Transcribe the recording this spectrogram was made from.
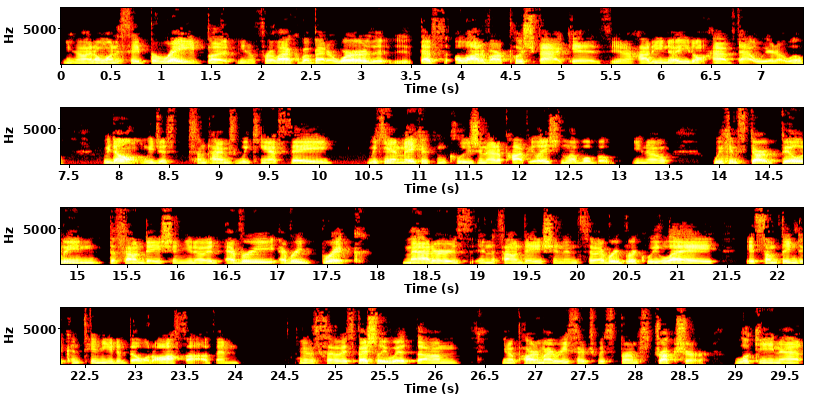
you know, I don't want to say berate, but you know, for lack of a better word, that's a lot of our pushback is, you know, how do you know you don't have that weirdo? Well, we don't. We just sometimes we can't say we can't make a conclusion at a population level, but you know we can start building the foundation. You know, it, every every brick matters in the foundation, and so every brick we lay is something to continue to build off of. And you know, so especially with um, you know part of my research with sperm structure, looking at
